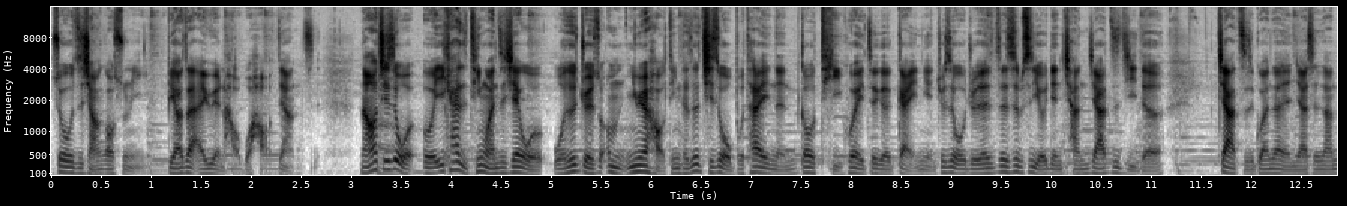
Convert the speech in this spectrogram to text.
所以我只想要告诉你，不要再哀怨了，好不好？这样子。然后其实我我一开始听完这些，我我是觉得说，嗯，音乐好听，可是其实我不太能够体会这个概念，就是我觉得这是不是有点强加自己的。价值观在人家身上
